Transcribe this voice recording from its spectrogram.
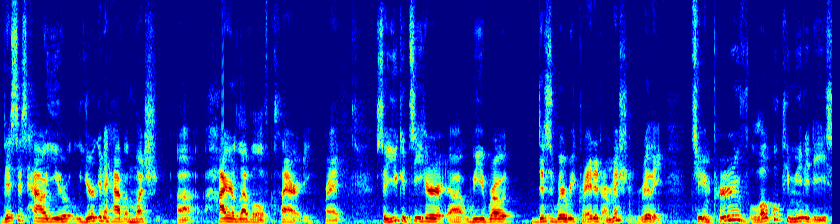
this is how you you're going to have a much uh, higher level of clarity, right? So you could see here uh, we wrote this is where we created our mission, really, to improve local communities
